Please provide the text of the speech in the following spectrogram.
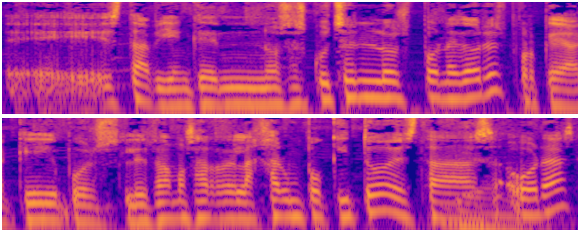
eh, está bien que nos escuchen los ponedores, porque aquí pues les vamos a relajar un poquito estas horas.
